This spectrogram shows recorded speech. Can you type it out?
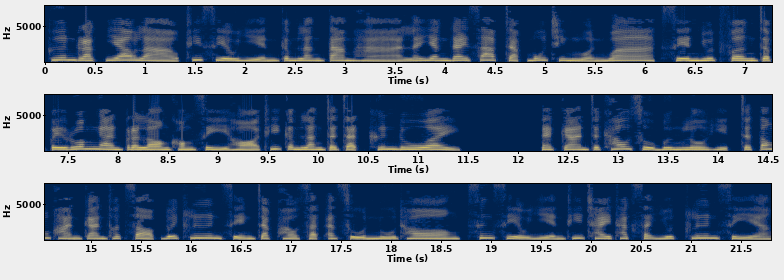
เพื่อนรักเย่าหลาวที่เซียวเหยียนกำลังตามหาและยังได้ทราบจากมู่ชิงหลวนว่า เซียนยุทธเฟิงจะไปร่วมงานประลองของสี่หอที่กำลังจะจัดขึ้นด้วยแต่การจะเข้าสู่บึงโลหิตจะต้องผ่านการทดสอบด้วยคลื่นเสียงจากเผ่าสัตว์อสูรหนูทอง ซึ่งเสี่ยวเหยียนที่ใช้ทักษะยุทธคลื่นเสียง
